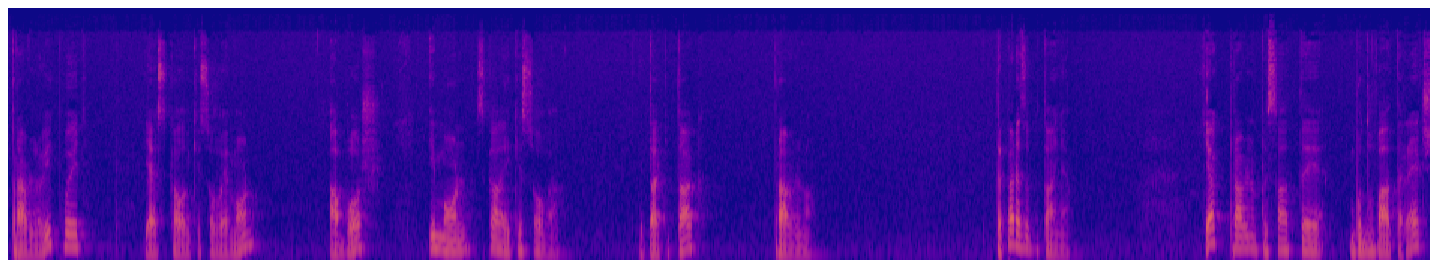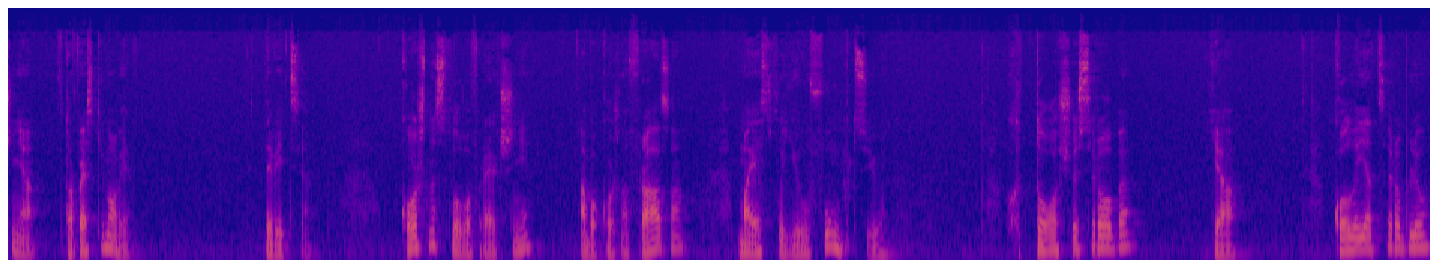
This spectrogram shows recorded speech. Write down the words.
Правильна відповідь Я скал іке сове імон, або ж імон скал іке сове. І так, і так, правильно. Тепер запитання. Як правильно писати, будувати речення в норвезькій мові? Дивіться, кожне слово в реченні або кожна фраза має свою функцію. Хто щось робить? Я. Коли я це роблю?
